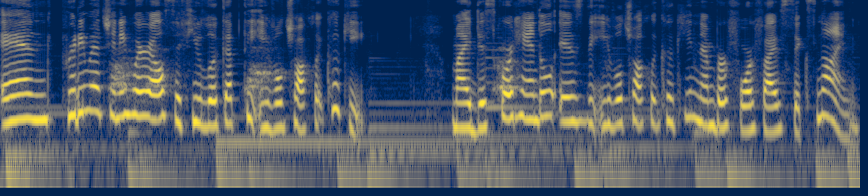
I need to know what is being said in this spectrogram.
and pretty much anywhere else if you look up the Evil Chocolate Cookie. My Discord handle is the Evil Chocolate Cookie number 4569.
